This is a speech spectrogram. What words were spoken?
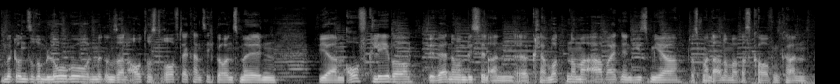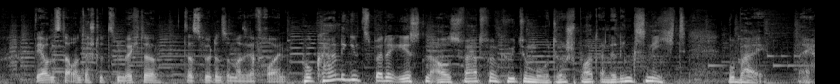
mit unserem Logo und mit unseren Autos drauf, der kann sich bei uns melden. Wir haben Aufkleber. Wir werden noch ein bisschen an äh, Klamotten nochmal arbeiten in diesem Jahr, dass man da nochmal was kaufen kann. Wer uns da unterstützen möchte, das würde uns immer sehr freuen. Pokale gibt es bei der ersten Ausfahrt von Küte Motorsport allerdings nicht. Wobei, naja,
